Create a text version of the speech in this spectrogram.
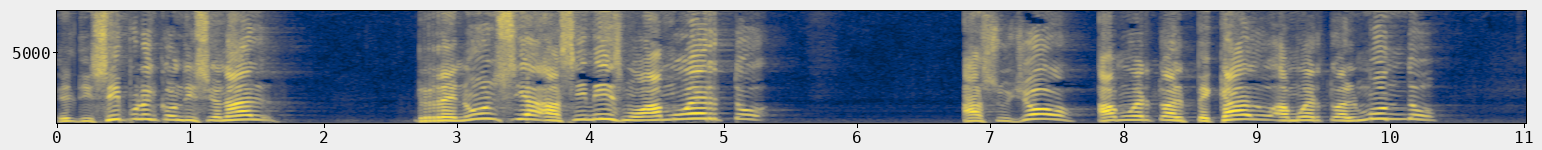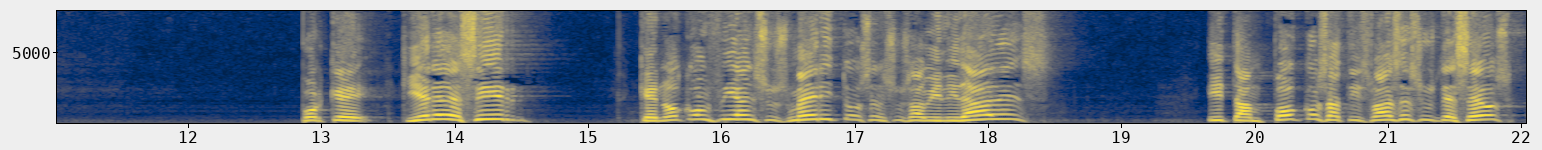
El discípulo incondicional renuncia a sí mismo, ha muerto a su yo, ha muerto al pecado, ha muerto al mundo, porque quiere decir que no confía en sus méritos, en sus habilidades, y tampoco satisface sus deseos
